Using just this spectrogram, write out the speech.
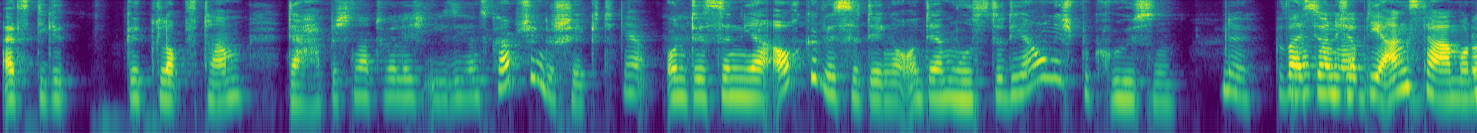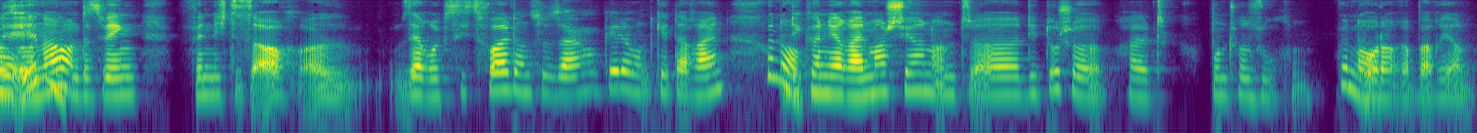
als die ge geklopft haben. Da habe ich natürlich easy ins Körbchen geschickt. Ja. Und das sind ja auch gewisse Dinge und der musste die auch nicht begrüßen. Nö. Du weißt ja, Ja, auch nicht, ob die Angst haben oder Nee, so, eben. ne? Und deswegen finde ich das auch äh, sehr rücksichtsvoll, dann zu sagen, okay, der Hund geht da rein. Genau. Und die können hier reinmarschieren und äh, die Dusche halt untersuchen. Genau. Oder reparieren.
